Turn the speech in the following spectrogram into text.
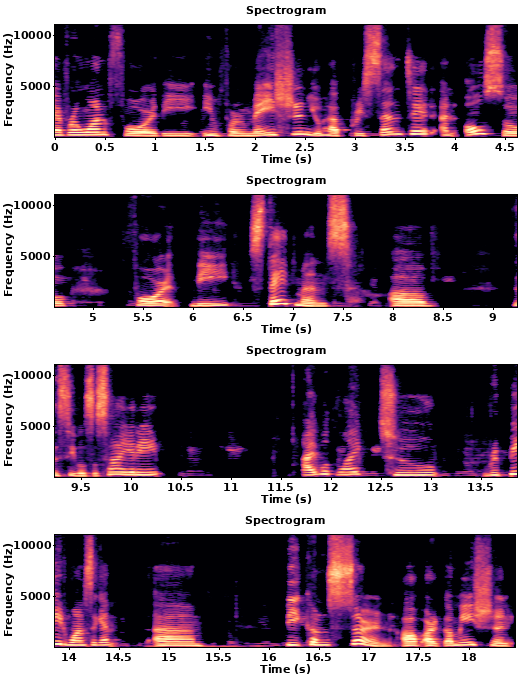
everyone, for the information you have presented and also for the statements of the civil society. I would like to repeat once again um, the concern of our commission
